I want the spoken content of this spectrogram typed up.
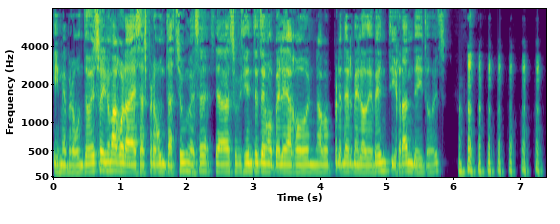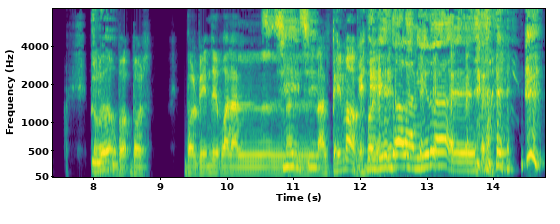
Y me preguntó eso y no me acuerdo de esas preguntas chungas, ¿sabes? O sea, suficiente tengo pelea con aprenderme lo de 20 grande y todo eso. Y luego- vol- volviendo igual al, Sí, al, sí. al tema, ¿o qué? Volviendo a la mierda, eh,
